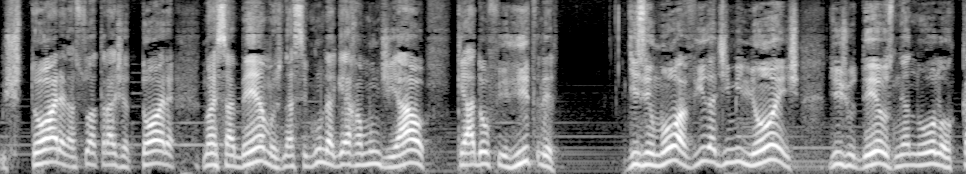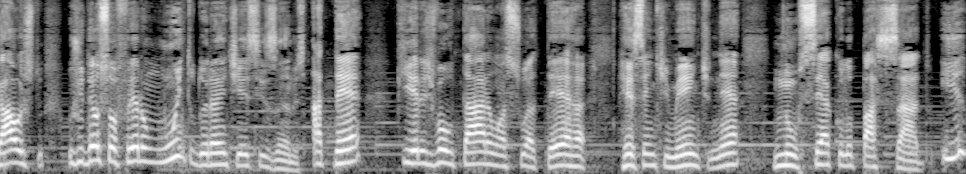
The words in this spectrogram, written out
história, na sua trajetória. Nós sabemos, na Segunda Guerra Mundial, que Adolf Hitler dizimou a vida de milhões de judeus né, no Holocausto. Os judeus sofreram muito durante esses anos, até que eles voltaram à sua terra recentemente, né, no século passado. E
